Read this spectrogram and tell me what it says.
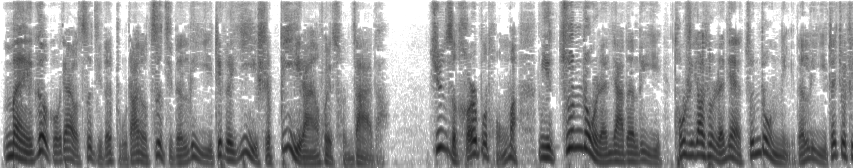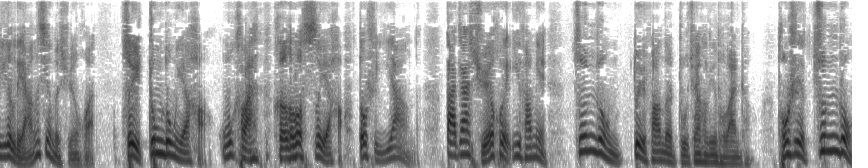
每个国家有自己的主张，有自己的利益，这个义是必然会存在的。君子和而不同嘛，你尊重人家的利益，同时要求人家也尊重你的利益，这就是一个良性的循环。所以中东也好，乌克兰和俄罗斯也好，都是一样的。大家学会一方面尊重对方的主权和领土完整，同时也尊重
